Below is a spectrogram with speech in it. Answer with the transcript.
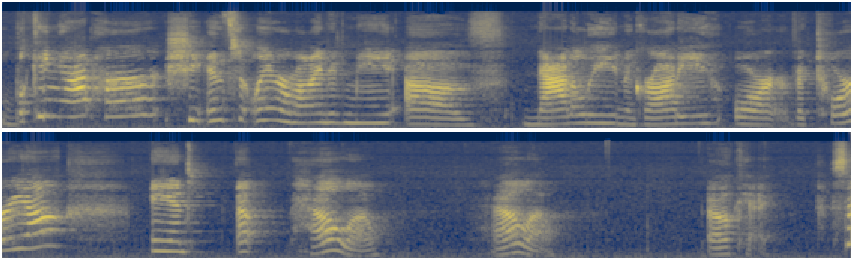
looking at her, she instantly reminded me of Natalie Negrotti or Victoria. And, oh, hello. Hello. Okay. So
